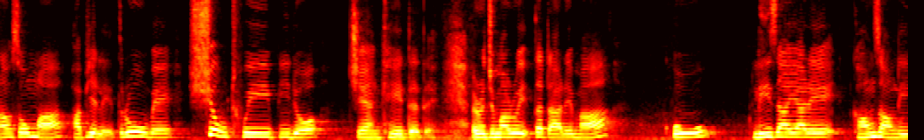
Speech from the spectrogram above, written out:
နောက်ဆုံးမှာဘာဖြစ်လဲသူတို့ပဲရှုပ်ထွေးပြီးတော့ကြံခဲတတ်တယ်အဲ့တော့ကျမတို့ရဲ့တက်တာထဲမှာကိုလေးစားရတဲ့ခေါင်းဆောင်တွေ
